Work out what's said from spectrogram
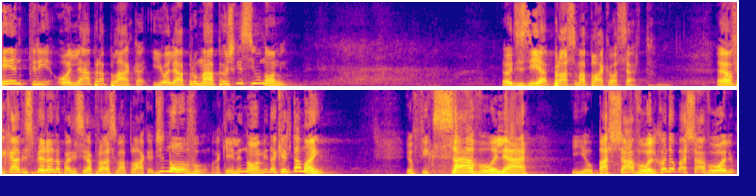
Entre olhar para a placa e olhar para o mapa, eu esqueci o nome. Eu dizia, próxima placa eu acerto. Aí eu ficava esperando aparecer a próxima placa. De novo, aquele nome daquele tamanho. Eu fixava o olhar e eu baixava o olho. Quando eu baixava o olho,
